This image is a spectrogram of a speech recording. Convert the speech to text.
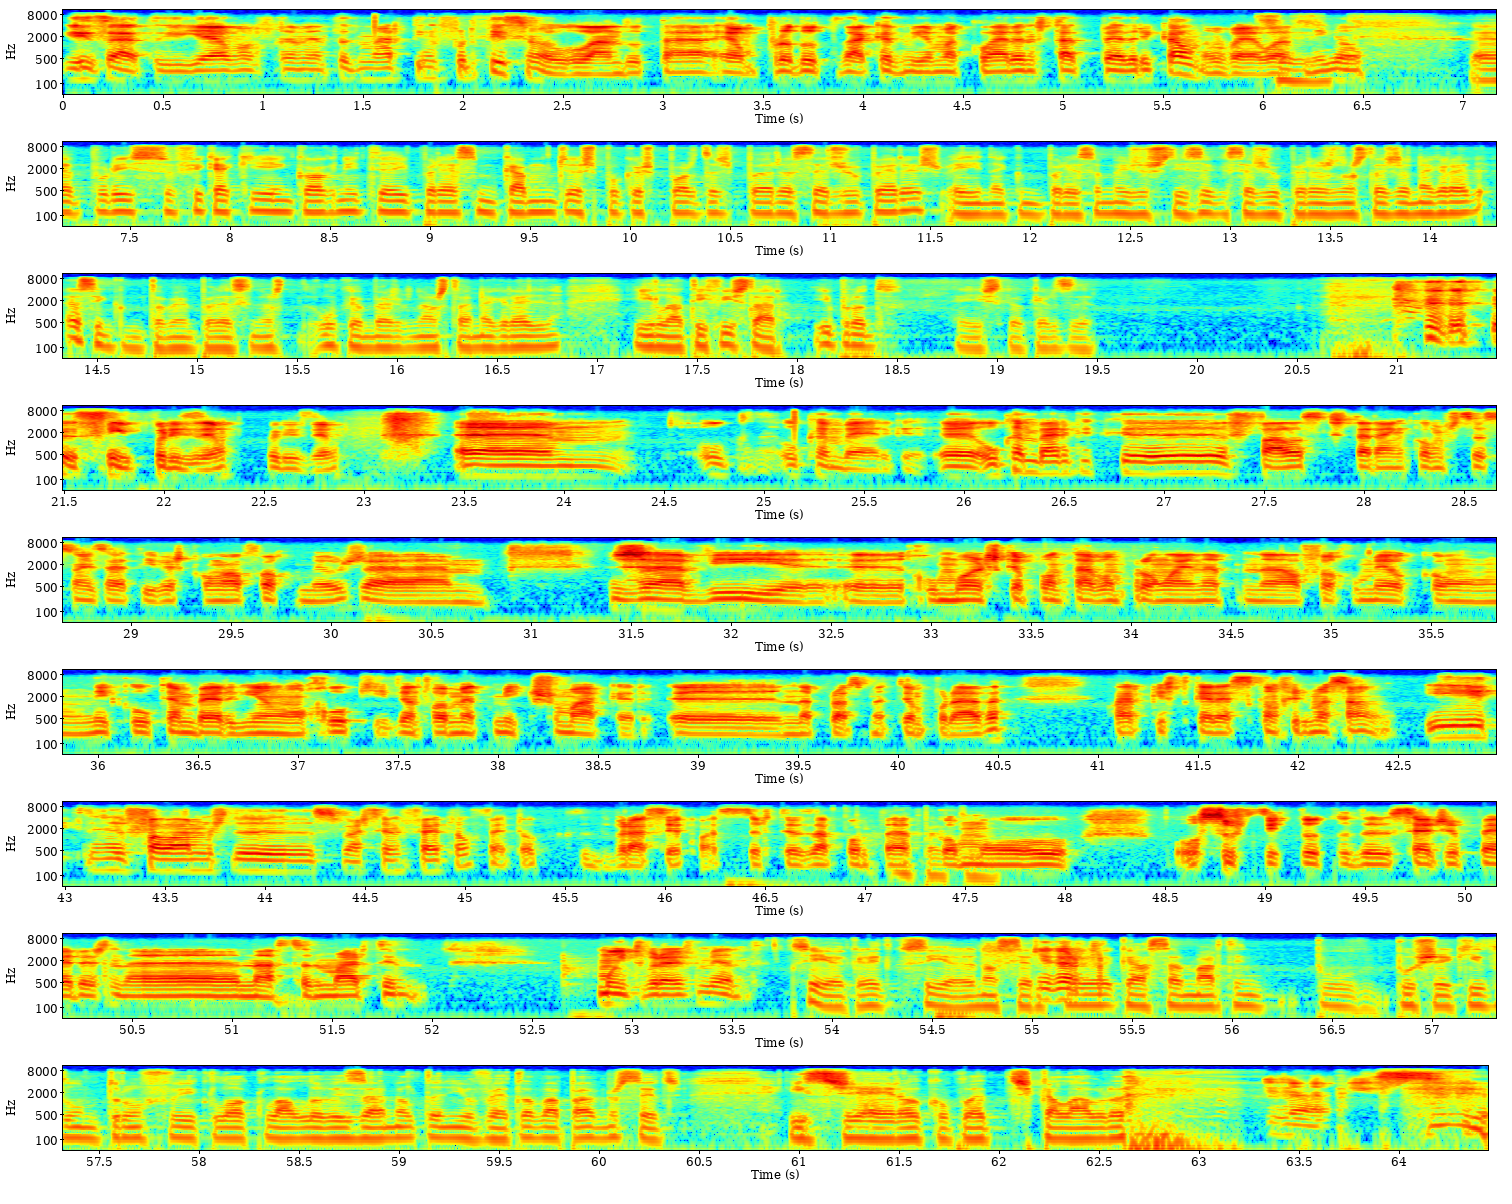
Exato, e é uma ferramenta de marketing fortíssima. O Lando tá, é um produto da Academia McLaren, está de pedra e cal, não vai a lado nenhum. Uh, por isso fica aqui a incógnita e parece-me que há muitas poucas portas para Sérgio Pérez, ainda que me pareça uma injustiça que Sérgio Pérez não esteja na grelha, assim como também parece que o Hulkenberg não está na grelha e Latifi estar. E pronto, é isto que eu quero dizer. Sim, por exemplo, por exemplo. Um, o Hulkenberg. Uh, Hulkenberg que fala-se que estará em conversações ativas com Alfa Romeo, já, já havia uh, rumores que apontavam para um line-up na Alfa Romeo com Nico Hulkenberg e um rookie, eventualmente Mick Schumacher, uh, na próxima temporada. Claro que isto carece de confirmação. E falámos de Sebastian Vettel, Vettel que deverá ser quase certeza apontado como o, o, substituto de Sérgio Pérez na, na Aston Martin muito brevemente. Sim, eu acredito que sim, a não ser agora... que, que a Aston Martin puxe aqui de um trunfo e coloque lá o Lewis Hamilton e o Vettel vá para a Mercedes. Isso já era o completo descalabro. Não.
